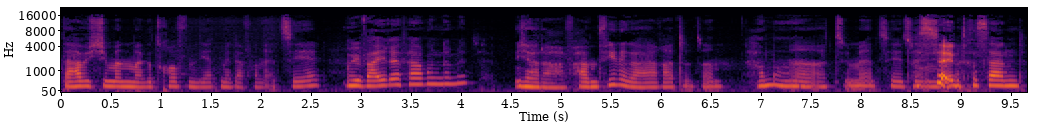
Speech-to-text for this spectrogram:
Da habe ich jemanden mal getroffen, die hat mir davon erzählt. Und wie war Ihre Erfahrung damit? Ja, da haben viele geheiratet dann. Hammer. Ja, hat sie mir erzählt. Das ist ja interessant.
